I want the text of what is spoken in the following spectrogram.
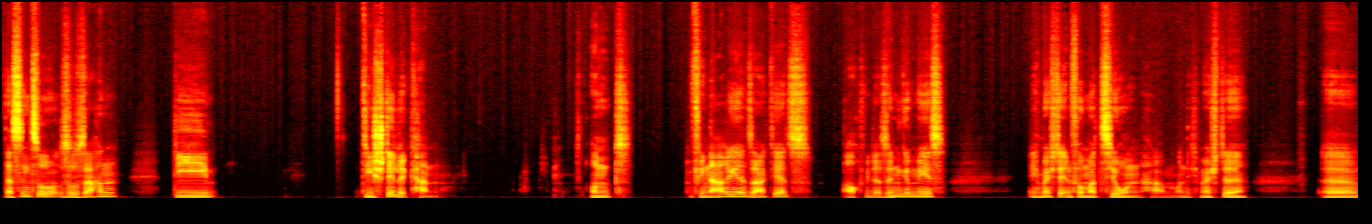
Das sind so, so Sachen, die die Stille kann. Und Finariel sagt jetzt, auch wieder sinngemäß, ich möchte Informationen haben und ich möchte äh,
